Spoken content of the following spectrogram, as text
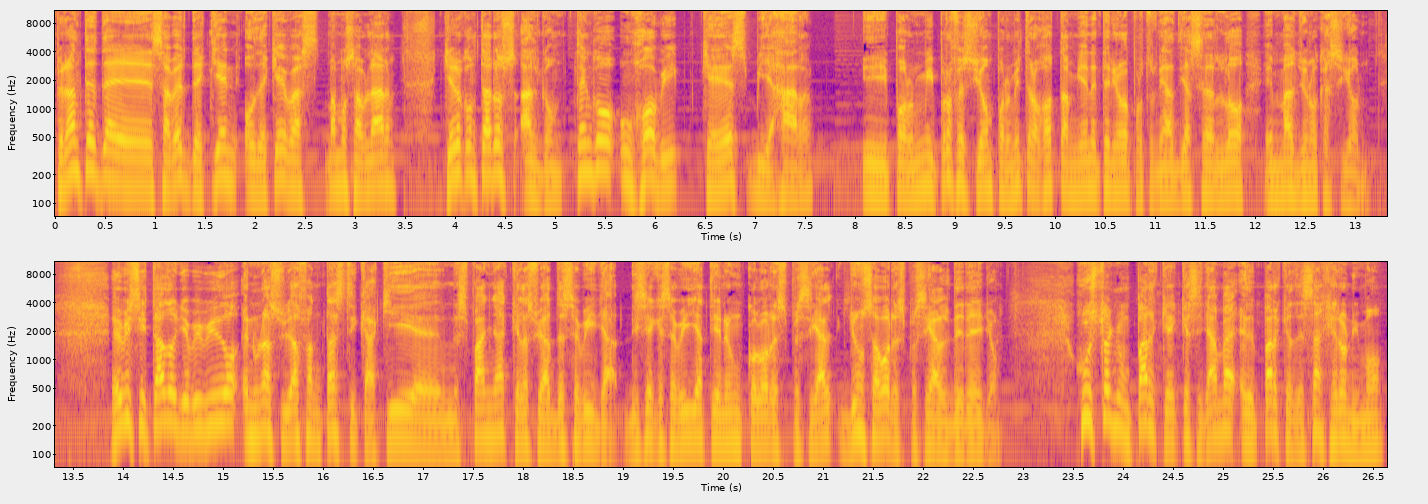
pero antes de saber de quién o de qué vamos a hablar, quiero contaros algo. Tengo un hobby que es viajar y por mi profesión, por mi trabajo, también he tenido la oportunidad de hacerlo en más de una ocasión. He visitado y he vivido en una ciudad fantástica aquí en España, que es la ciudad de Sevilla. Dice que Sevilla tiene un color especial y un sabor especial, diré yo. Justo hay un parque que se llama el Parque de San Jerónimo.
